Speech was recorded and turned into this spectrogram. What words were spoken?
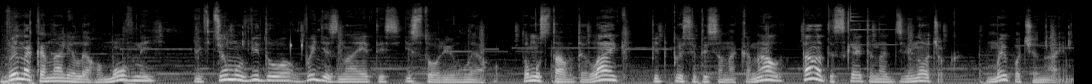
Ви на каналі Легомовний, і в цьому відео ви дізнаєтесь історію Лего. Тому ставте лайк, підписуйтеся на канал та натискайте на дзвіночок. Ми починаємо.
